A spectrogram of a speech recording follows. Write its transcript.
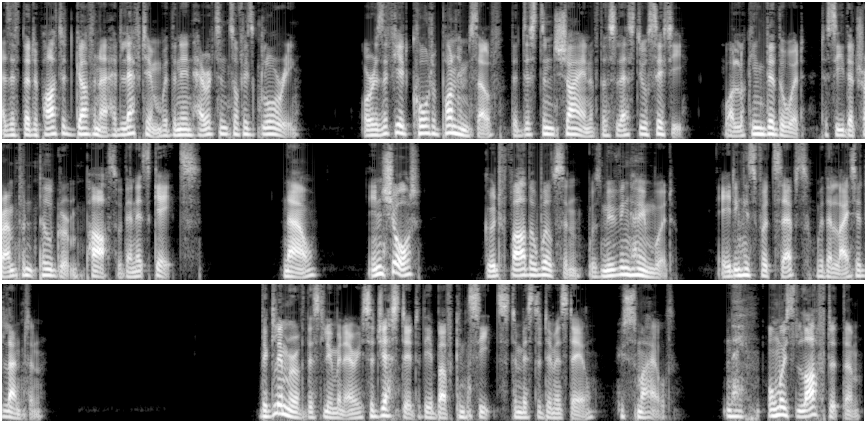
as if the departed governor had left him with an inheritance of his glory, or as if he had caught upon himself the distant shine of the celestial city, while looking thitherward to see the triumphant pilgrim pass within its gates. Now, in short, good Father Wilson was moving homeward, aiding his footsteps with a lighted lantern. The glimmer of this luminary suggested the above conceits to Mr. Dimmesdale, who smiled, nay, almost laughed at them,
